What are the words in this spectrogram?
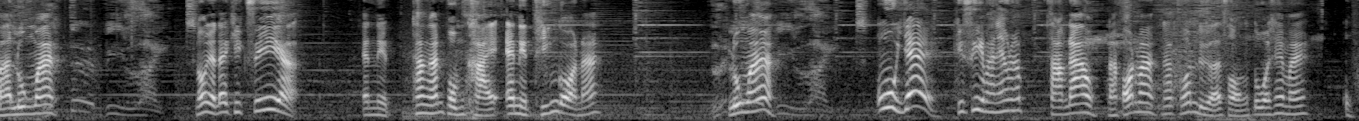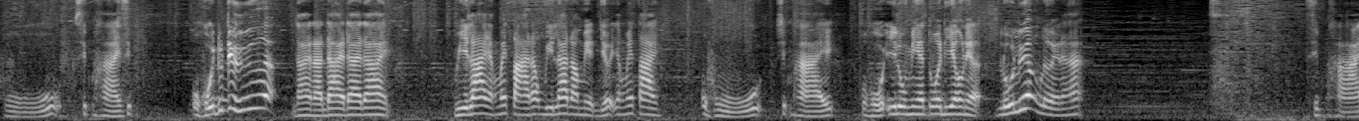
มาลุงมา น้องอยากได้คิกซี่อะ แอนเนตถ้างั้นผมขายแอนเนตทิ้งก่อนนะ Let Lung ma. there be light. อู้เย่คิซี่มาแล้วนะครับสามดาวนาคอนมานาคอนเหลือสองตัวใช่ไหมโอ้โหสิบหายสิบโอ้โหดูดื้อได้นะได้ได้ได้วีล่ายังไม่ตายนะวีล่าดาเมจเยอะยังไม่ตายโอ้โหชิบหายโอ้โหอิลูเมียตัวเดียวเนี่ย รู้เรื่องเลยนะฮะสิบหาย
